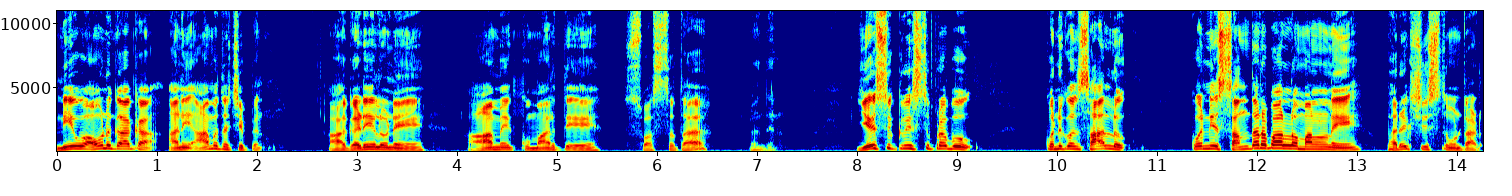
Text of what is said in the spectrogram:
నీవు అవును కాక అని ఆమెతో చెప్పాను. ఆ గడియలోనే ఆమె కుమార్తె స్వస్థత నొందెను యేసుక్రీస్తు ప్రభు కొన్ని కొన్నిసార్లు కొన్ని సందర్భాల్లో మనల్ని పరీక్షిస్తూ ఉంటాడు.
